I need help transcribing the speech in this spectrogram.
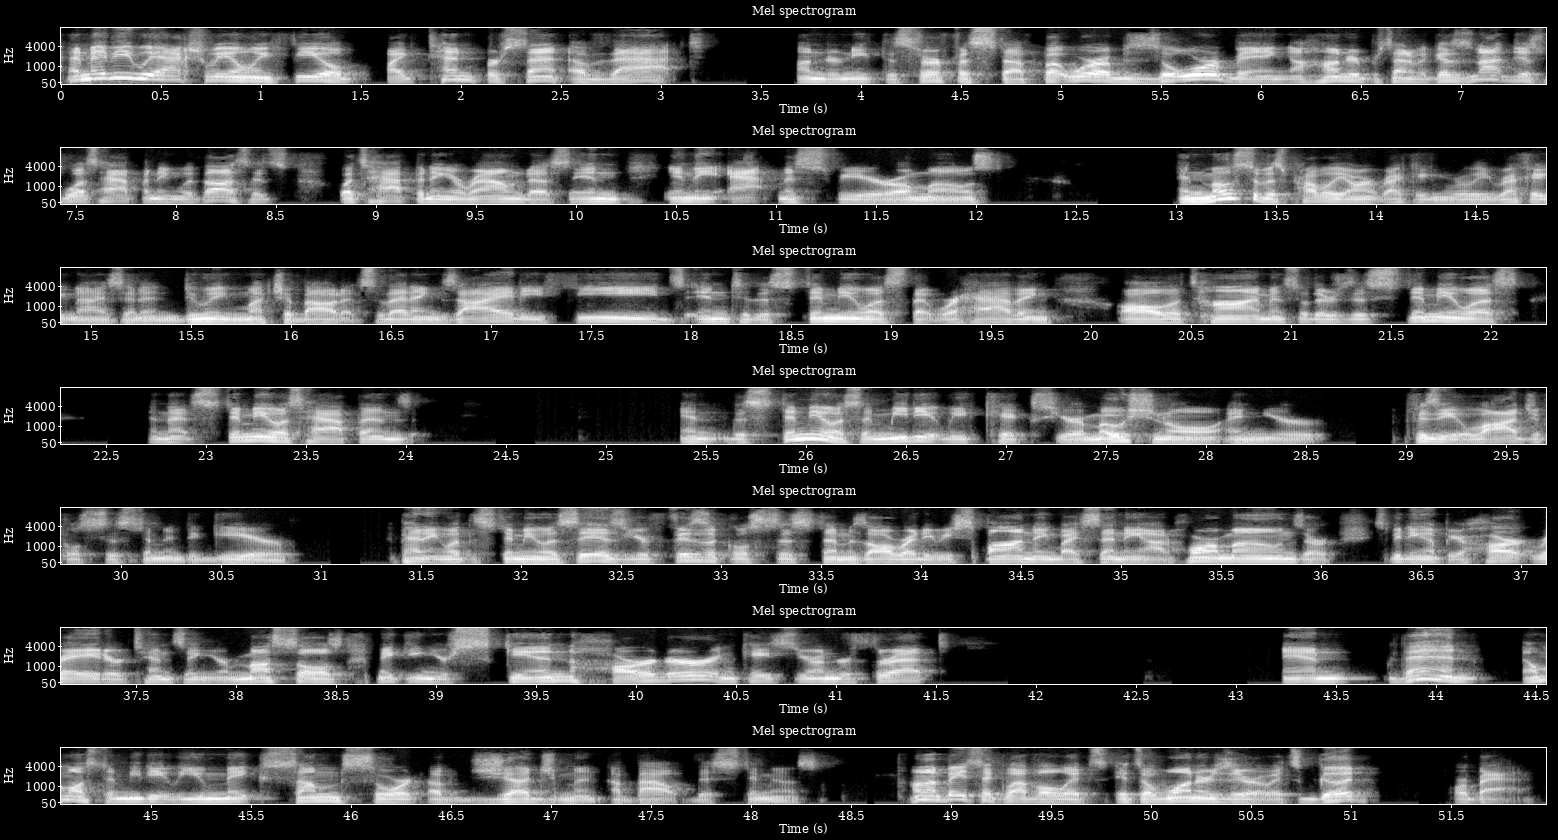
And maybe we actually only feel like 10% of that underneath the surface stuff, but we're absorbing 100% of it because it's not just what's happening with us, it's what's happening around us in in the atmosphere almost and most of us probably aren't rec- really recognizing and doing much about it. So that anxiety feeds into the stimulus that we're having all the time. And so there's this stimulus and that stimulus happens and the stimulus immediately kicks your emotional and your physiological system into gear. Depending on what the stimulus is your physical system is already responding by sending out hormones or speeding up your heart rate or tensing your muscles making your skin harder in case you're under threat and then almost immediately you make some sort of judgment about this stimulus. On a basic level, it's it's a one or zero. It's good or bad.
